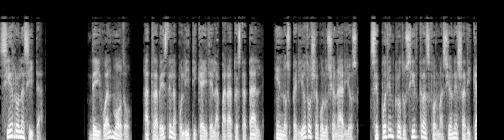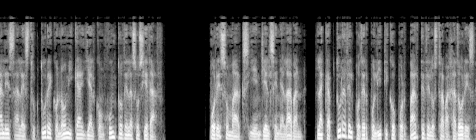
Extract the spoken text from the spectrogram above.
Cierro la cita. De igual modo, a través de la política y del aparato estatal, en los periodos revolucionarios, se pueden producir transformaciones radicales a la estructura económica y al conjunto de la sociedad. Por eso Marx y Engels señalaban, la captura del poder político por parte de los trabajadores,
